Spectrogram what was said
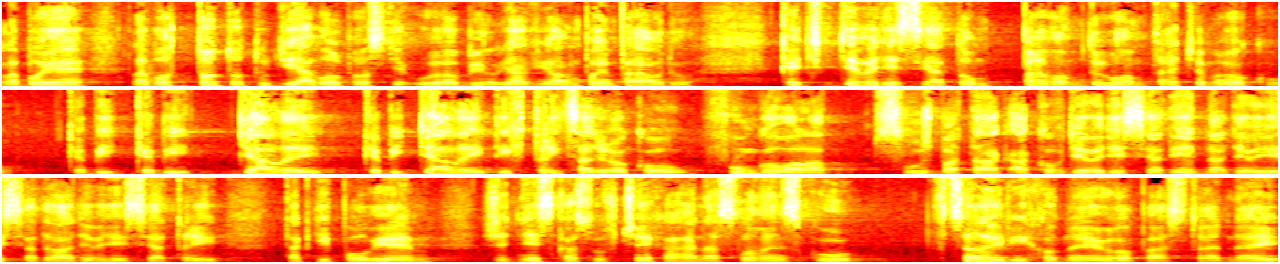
Lebo, je, lebo toto tu diabol proste urobil. Ja, ja vám poviem pravdu. Keď v 91., 2., 3. roku keby, keby, ďalej, keby ďalej tých 30 rokov fungovala služba tak, ako v 91, 92, 93, tak ti poviem, že dneska sú v Čechách a na Slovensku, v celej východnej Európe a strednej,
